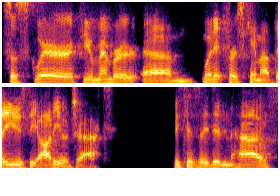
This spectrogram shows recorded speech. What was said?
So Square, if you remember, um, when it first came out, they used the audio jack because they didn't have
